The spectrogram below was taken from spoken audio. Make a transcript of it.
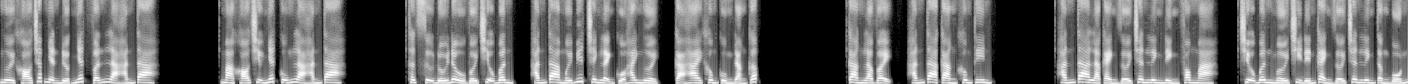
Người khó chấp nhận được nhất vẫn là hắn ta. Mà khó chịu nhất cũng là hắn ta. Thật sự đối đầu với Triệu Bân, hắn ta mới biết tranh lệnh của hai người, cả hai không cùng đẳng cấp. Càng là vậy, hắn ta càng không tin. Hắn ta là cảnh giới chân linh đỉnh phong mà. Triệu Bân mới chỉ đến cảnh giới chân linh tầng 4,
